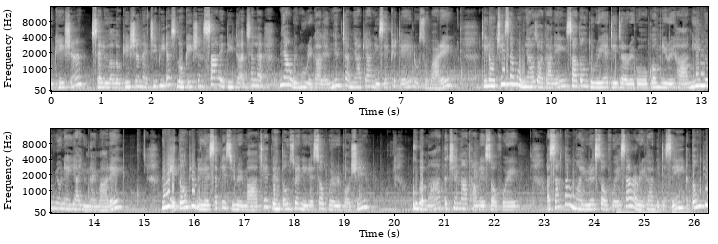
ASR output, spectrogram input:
location, cellular location နဲ့ GPS location စတဲ့ data အချက်လက်မျှဝေမှုတွေကလည်းမြင့်တက်များပြားနေစေဖြစ်တယ်လို့ဆိုပါတယ်။ဒီလိုချိတ်ဆက်မှုများစွာကနေစားသုံးသူတွေရဲ့ data တွေကိုကုမ္ပဏီတွေဟာနှီးမျိုးမျိုးနဲ့ရယူနိုင်ပါတယ်။မိမိအသုံးပြုနေတဲ့စက်ပစ္စည်းတွေမှာထည့်သွင်းသုံးစွဲနေတဲ့ software တွေပေါ်ရှင်။ဥပမာတချင်းသားထောင်တဲ့ software အစားတောက်မှာယူတဲ့ software စတာတွေကနေတစဉ်အသုံးပြု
